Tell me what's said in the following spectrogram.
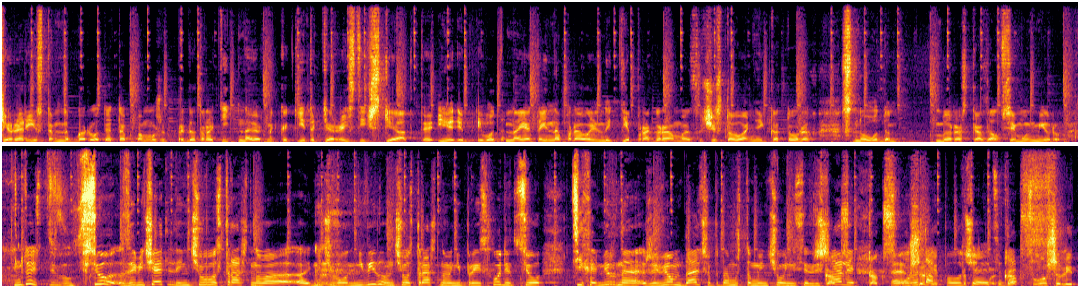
террористом. Наоборот, это поможет предотвратить, наверное, какие-то террористические акты. И, и, и вот на это и направлены те программы, о существовании которых Сноуден рассказал всему миру. Ну, то есть все замечательно, ничего страшного, э, ничего он не видел, ничего страшного не происходит, все тихо, мирно живем дальше, потому что мы ничего не совершали. Как, как слушали, вот так получается, как да? слушали,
